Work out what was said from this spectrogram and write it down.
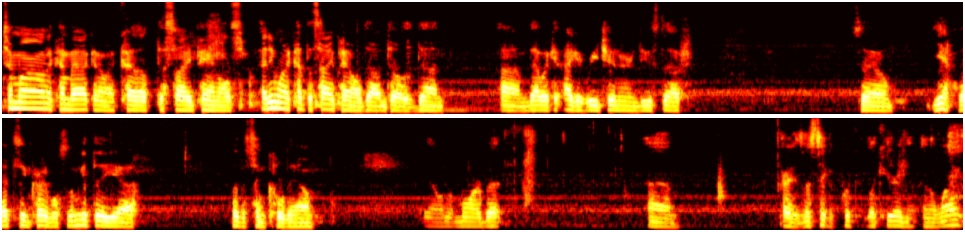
tomorrow I'm going to come back and I'm going to cut out the side panels. I didn't want to cut the side panels out until it was done. Um, that way I could reach in there and do stuff. So, yeah, that's incredible. So let me get the, uh, let this thing cool down. a little bit more, but, um, all right, let's take a quick look here in the, in the light.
